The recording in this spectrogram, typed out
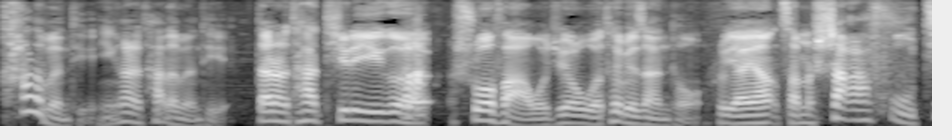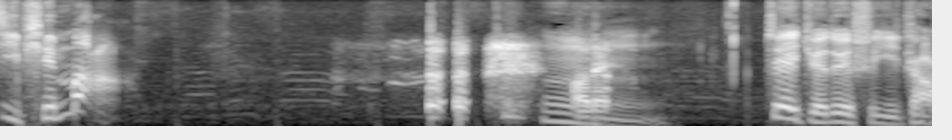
他的问题，应该是他的问题。但是他提了一个说法，我觉得我特别赞同，说杨洋，咱们杀富济贫吧。好嘞嗯，这绝对是一招，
